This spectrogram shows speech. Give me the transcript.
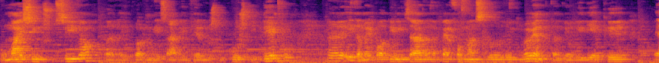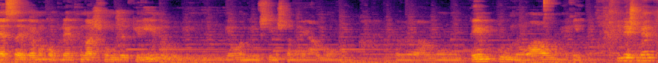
o mais simples possível para economizar em termos de custo e tempo uh, e também para otimizar a performance do, do, equipamento. Portanto, eu diria que essa é uma componente que nós fomos adquirindo e, e onde investimos também algum, uh, algum tempo, know-how, enfim. E neste momento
